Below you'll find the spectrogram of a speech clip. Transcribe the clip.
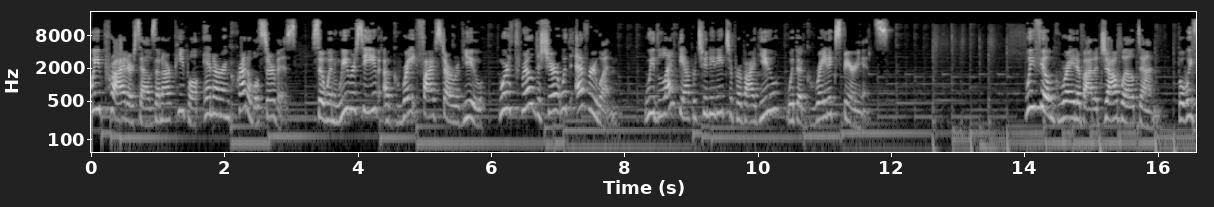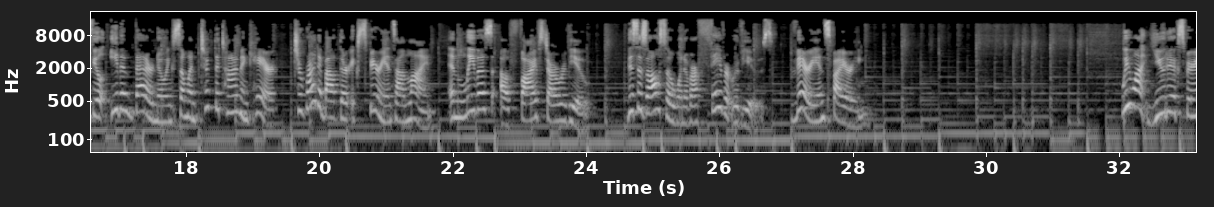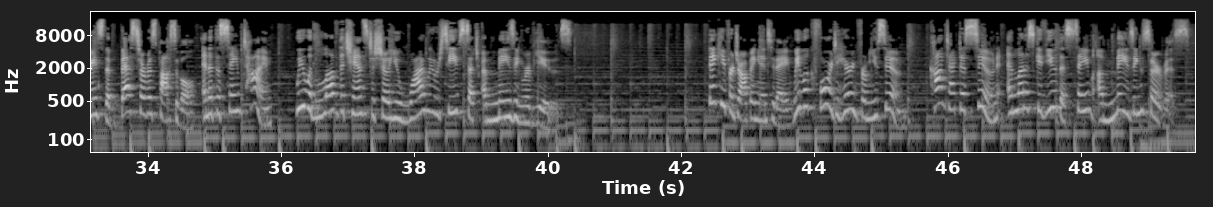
We pride ourselves on our people and our incredible service. So when we receive a great five star review, we're thrilled to share it with everyone. We'd like the opportunity to provide you with a great experience. We feel great about a job well done, but we feel even better knowing someone took the time and care to write about their experience online and leave us a five star review. This is also one of our favorite reviews. Very inspiring. We want you to experience the best service possible, and at the same time, we would love the chance to show you why we receive such amazing reviews. Thank you for dropping in today. We look forward to hearing from you soon. Contact us soon and let us give you the same amazing service.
